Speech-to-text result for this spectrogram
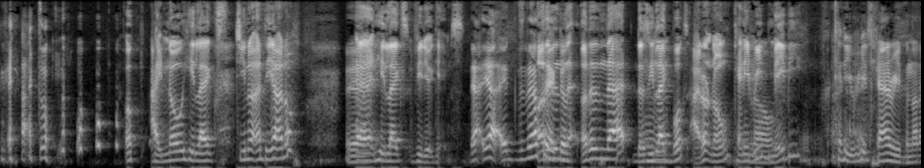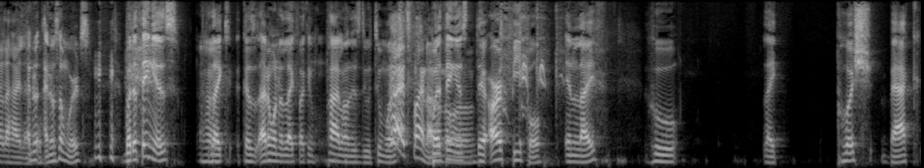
I don't know. okay, I know he likes Chino Antiano Yeah. and he likes video games. That, yeah, it- that's Other it. than, 'cause that, other than that, does he mm. like books? I don't know. Can he No. read? Maybe. Can you read? Can read, but not at a high I level. know, I know some words, but the thing is, uh-huh. like, because I don't want to like fucking pile on this dude too much. Yeah, it's fine. I But the thing know. is, there are people in life who like push back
